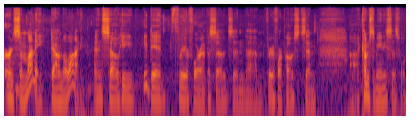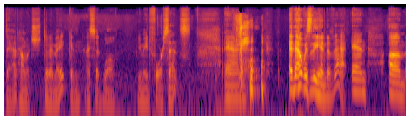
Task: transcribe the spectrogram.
earn some money down the line. And so he he did three or four episodes and um, three or four posts and uh, comes to me and he says, "Well, Dad, how much did I make?" And I said, "Well, you made four cents," and and that was the end of that. And um,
